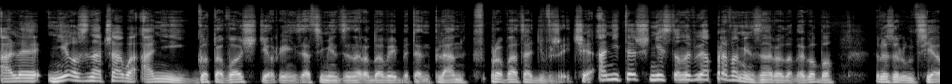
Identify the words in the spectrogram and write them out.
ale nie oznaczała ani gotowości organizacji międzynarodowej, by ten plan wprowadzać w życie, ani też nie stanowiła prawa międzynarodowego, bo rezolucja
